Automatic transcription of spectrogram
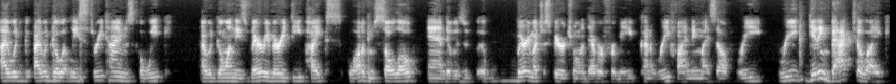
I would I would go at least three times a week. I would go on these very very deep hikes, a lot of them solo, and it was a, very much a spiritual endeavor for me, kind of refinding myself, re re getting back to like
